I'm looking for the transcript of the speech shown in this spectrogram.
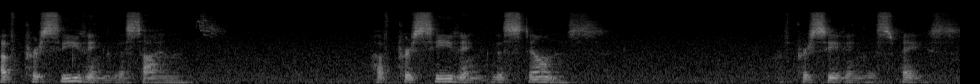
of perceiving the silence, of perceiving the stillness, of perceiving the space.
